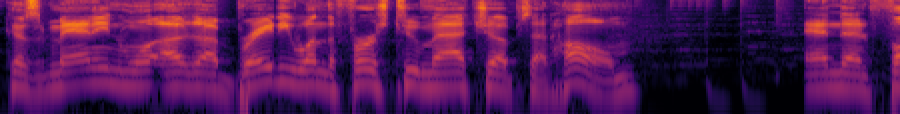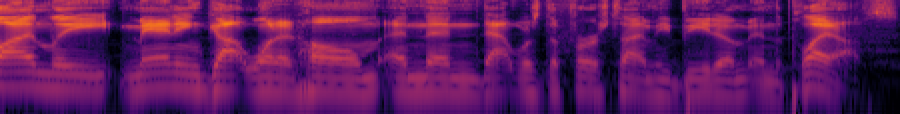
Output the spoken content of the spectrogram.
because Manning, uh, uh, Brady won the first two matchups at home, and then finally Manning got one at home, and then that was the first time he beat him in the playoffs.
